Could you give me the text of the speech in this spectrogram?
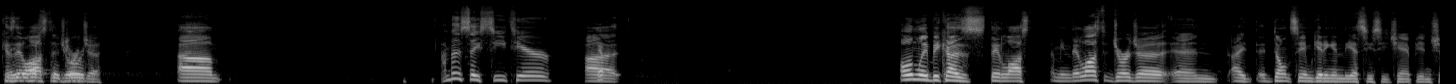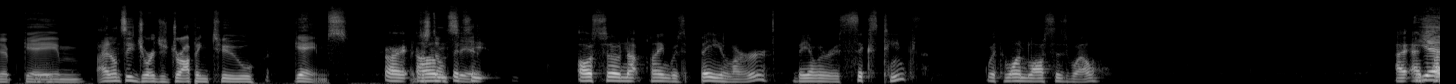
because They they, lost lost, to to Georgia. Um, I'm gonna say C tier. Uh, only because they lost. I mean, they lost to Georgia, and I, I don't see them getting in the SEC championship Mm-hmm. game. I don't see Georgia dropping two games. All right. I just um, don't see it. see. Also not playing was Baylor. Baylor is 16th with one loss as well. I, I'd Yeah.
